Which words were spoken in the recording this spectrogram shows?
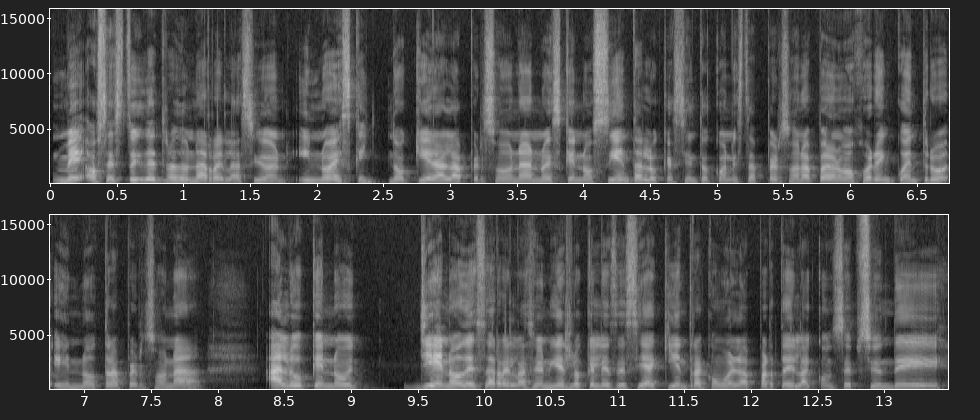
me, o sea, estoy dentro de una relación y no es que no quiera a la persona, no es que no sienta lo que siento con esta persona, pero a lo mejor encuentro en otra persona algo que no lleno de esa relación y es lo que les decía, aquí entra como la parte de la concepción de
